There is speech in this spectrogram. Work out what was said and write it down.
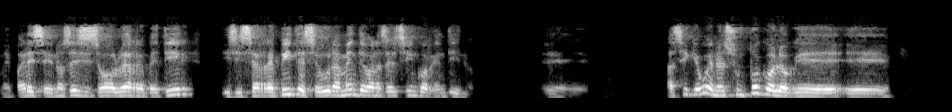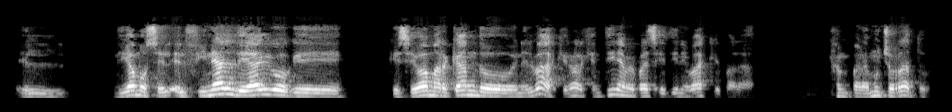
me parece, no sé si se va a volver a repetir, y si se repite seguramente van a ser cinco argentinos. Eh, así que bueno, es un poco lo que, eh, el, digamos, el, final de algo que, se va marcando en el básquet, ¿no? Argentina me parece que tiene básquet para, para mucho rato.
